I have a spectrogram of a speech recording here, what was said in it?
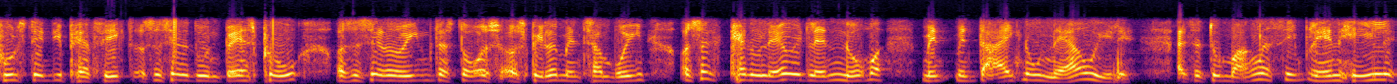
fuldstændig perfekt, og så sætter du en bas på, og så sætter du en, der står og- og spiller med en tamburin, og så kan du lave et eller andet nummer, men, men der er ikke nogen nerve i det. Altså, du mangler simpelthen hele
